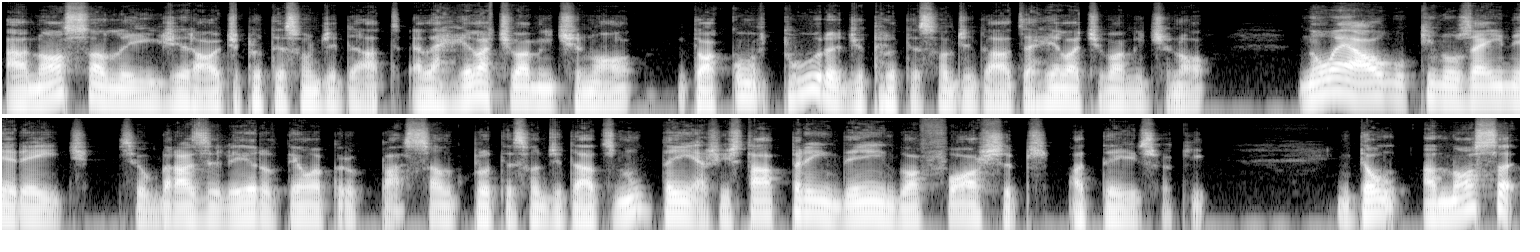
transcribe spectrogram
a nossa lei geral de proteção de dados ela é relativamente nova, então a cultura de proteção de dados é relativamente nova. Não é algo que nos é inerente. Se o brasileiro tem uma preocupação com proteção de dados, não tem. A gente está aprendendo a forceps a ter isso aqui. Então, a nossa,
